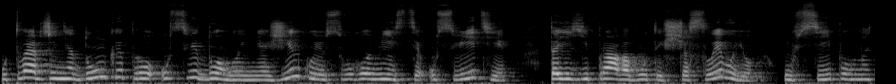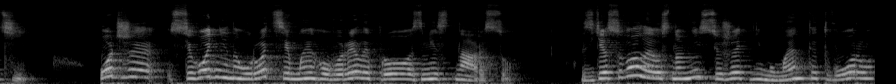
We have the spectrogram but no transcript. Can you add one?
утвердження думки про усвідомлення жінкою свого місця у світі та її права бути щасливою у всій повноті. Отже, сьогодні на уроці ми говорили про зміст нарису, з'ясували основні сюжетні моменти твору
